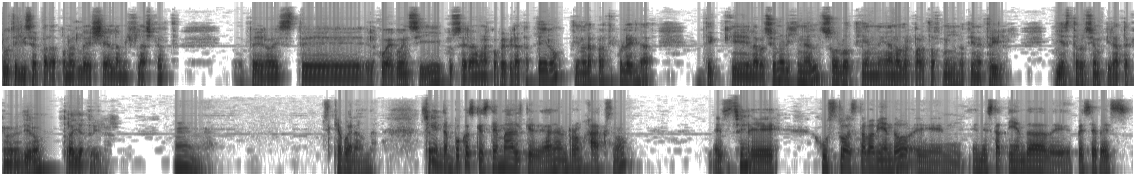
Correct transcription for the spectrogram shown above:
lo utilicé para ponerle shell a mi flashcard. Pero este, el juego en sí pues era una copia pirata, pero tiene la particularidad de que la versión original solo tiene Another Part of Me y no tiene thriller. Y esta versión pirata que me vendieron traía thriller. Mm. Qué buena onda. Sí, tampoco es que esté mal que hagan ROM hacks, ¿no? Este, Justo estaba viendo en, esta tienda de PCBs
